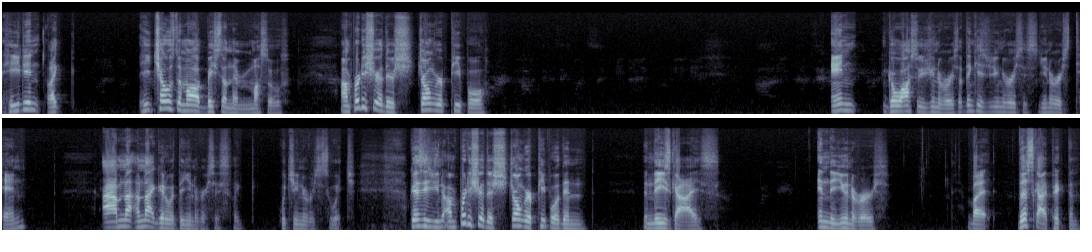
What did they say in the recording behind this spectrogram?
He didn't like he chose them all based on their muscles. I'm pretty sure there's stronger people in Gowasu's universe. I think his universe is universe 10. I'm not I'm not good with the universes, like which universe is which. Because you know, I'm pretty sure there's stronger people than than these guys in the universe. But this guy picked them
